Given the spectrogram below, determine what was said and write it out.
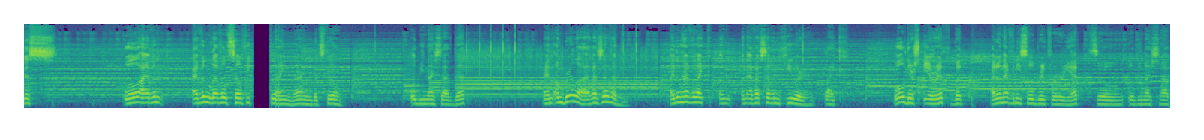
Cause well, I haven't I haven't leveled Selphie to 99, but still, it'll be nice to have that. And Umbrella FF7. I don't have like an, an FF7 healer. Like, well, there's Aerith, but I don't have any Soul Break for her yet, so it'll be nice to have.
